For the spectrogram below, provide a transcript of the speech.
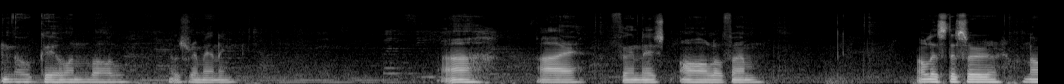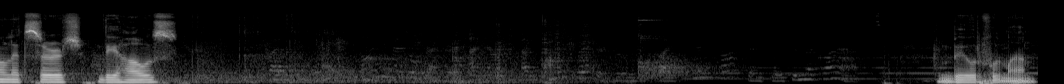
Okay, one ball is remaining. Ah, I finished all of them. Now let's search. Now let's search the house. Beautiful man.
